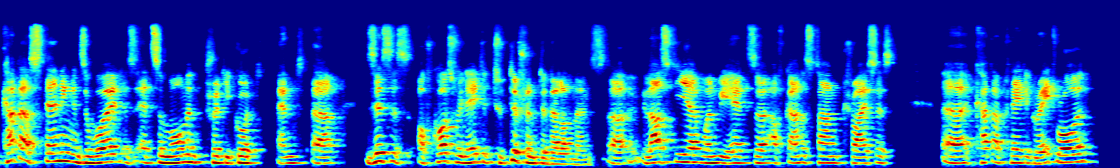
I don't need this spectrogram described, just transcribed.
Qatar standing in the world is at the moment pretty good. And uh, this is, of course, related to different developments. Uh, last year, when we had the Afghanistan crisis, uh, Qatar played a great role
